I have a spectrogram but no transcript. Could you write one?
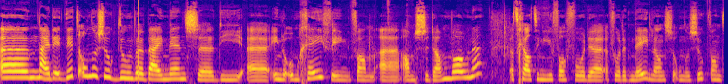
Uh, nou, dit, dit, onderzoek doen we bij mensen die uh, in de omgeving van uh, Amsterdam wonen. Dat geldt in ieder geval voor, de, voor het Nederlandse onderzoek, want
